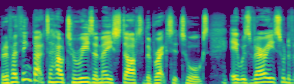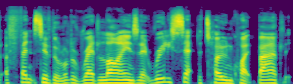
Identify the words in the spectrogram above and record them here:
But if I think back to how Theresa May started the Brexit talks, it was very sort of offensive. There were a lot of red lines, and it really set the tone quite badly.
